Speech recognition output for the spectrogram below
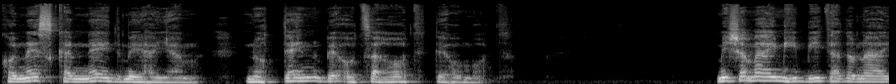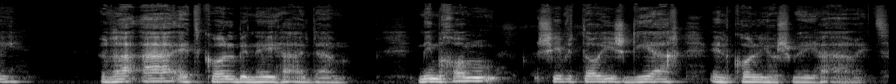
כונס קנה דמי הים, נותן באוצרות תהומות. משמיים הביט אדוני, ראה את כל בני האדם. ממחום שבטו השגיח אל כל יושבי הארץ.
